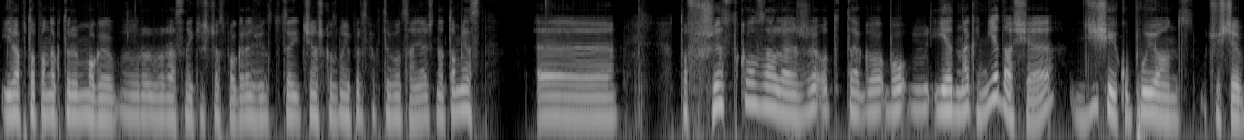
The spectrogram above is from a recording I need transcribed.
i laptopa, na którym mogę raz na jakiś czas pograć, więc tutaj ciężko z mojej perspektywy oceniać. Natomiast E, to wszystko zależy od tego, bo jednak nie da się dzisiaj kupując, oczywiście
